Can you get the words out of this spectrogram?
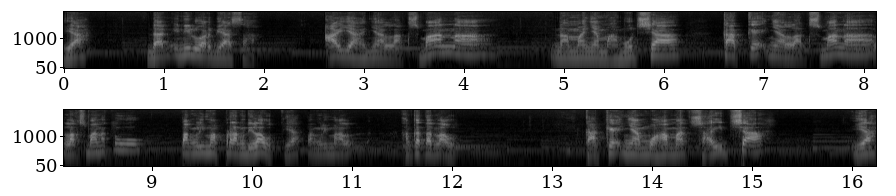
Ya. Dan ini luar biasa. Ayahnya Laksmana, namanya Mahmud Syah, kakeknya Laksmana. Laksmana tuh panglima perang di laut ya, panglima angkatan laut. Kakeknya Muhammad Said Shah ya,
